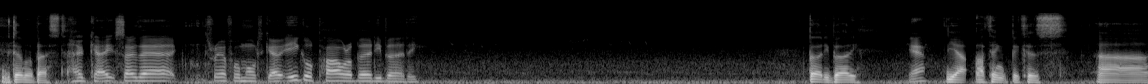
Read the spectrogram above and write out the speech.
I'm doing my best. Okay. So there are three or four more to go. Eagle, par, or birdie, birdie? Birdie, birdie. Yeah. Yeah, I think because uh,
